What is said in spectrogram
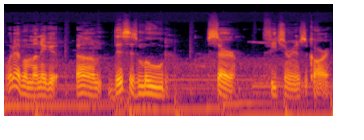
whatever, my nigga. Um, this is Mood, Sir, featuring Zacari.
